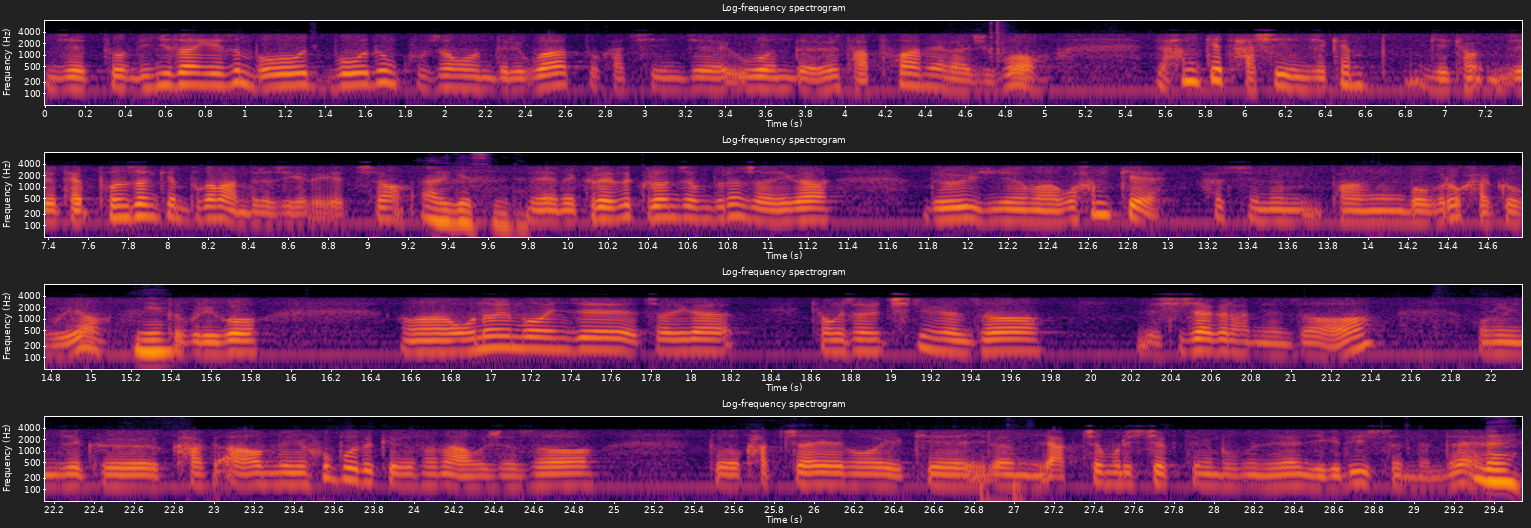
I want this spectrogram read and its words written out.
이제 또 민주당에서 모, 모든 구성원들과 또 같이 이제 의원들 다 포함해 가지고 함께 다시 이제 캠프 이제, 경, 이제 대- 본선 캠프가 만들어지게 되겠죠. 알겠습니다. 네네. 그래서 그런 점들은 저희가 늘 유념하고 함께 할 수 있는 방법으로 갈 거고요. 예. 또 그리고 어 오늘 뭐 이제 저희가 경선을 치르면서 이제 시작을 하면서 오늘 이제 그 각 아홉 명의 후보들께서 나오셔서 또 각자의 뭐 이렇게 이런 약점으로 지적되는 부분에 대한 얘기도 있었는데 네.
